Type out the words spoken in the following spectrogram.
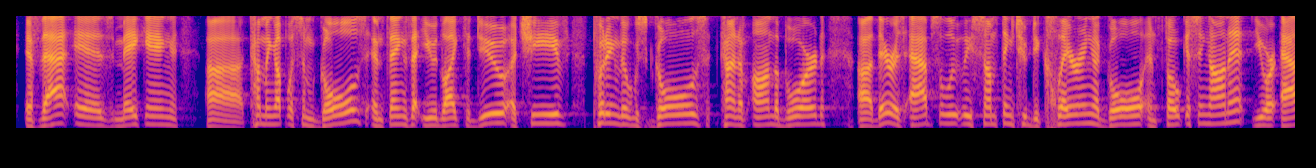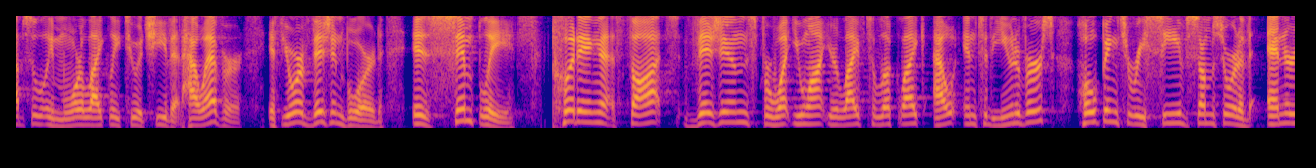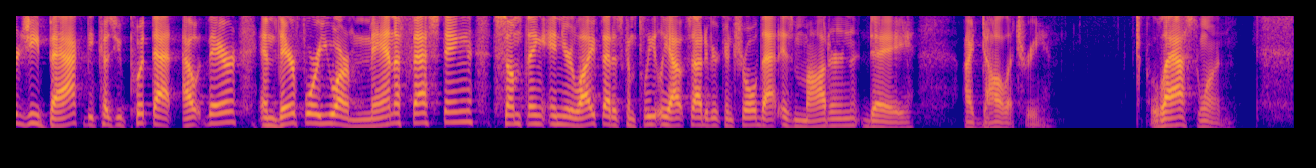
If that is making uh, coming up with some goals and things that you'd like to do, achieve, putting those goals kind of on the board. Uh, there is absolutely something to declaring a goal and focusing on it. You are absolutely more likely to achieve it. However, if your vision board is simply putting thoughts, visions for what you want your life to look like out into the universe, hoping to receive some sort of energy back because you put that out there, and therefore you are manifesting something in your life that is completely outside of your control, that is modern day idolatry. Last one.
